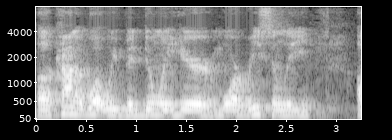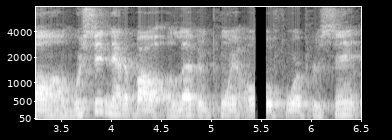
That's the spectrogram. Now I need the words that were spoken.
uh, kind of what we've been doing here more recently. Um, we're sitting at about 11.04%.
